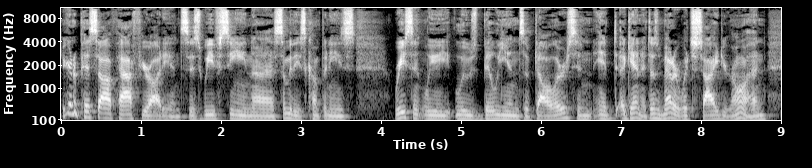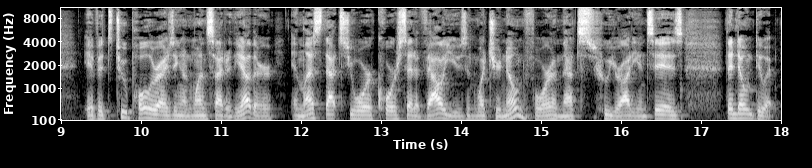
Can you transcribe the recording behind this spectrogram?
you're going to piss off half your audience. As we've seen uh, some of these companies recently lose billions of dollars. And it, again, it doesn't matter which side you're on if it's too polarizing on one side or the other, unless that's your core set of values and what you're known for, and that's who your audience is, then don't do it.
